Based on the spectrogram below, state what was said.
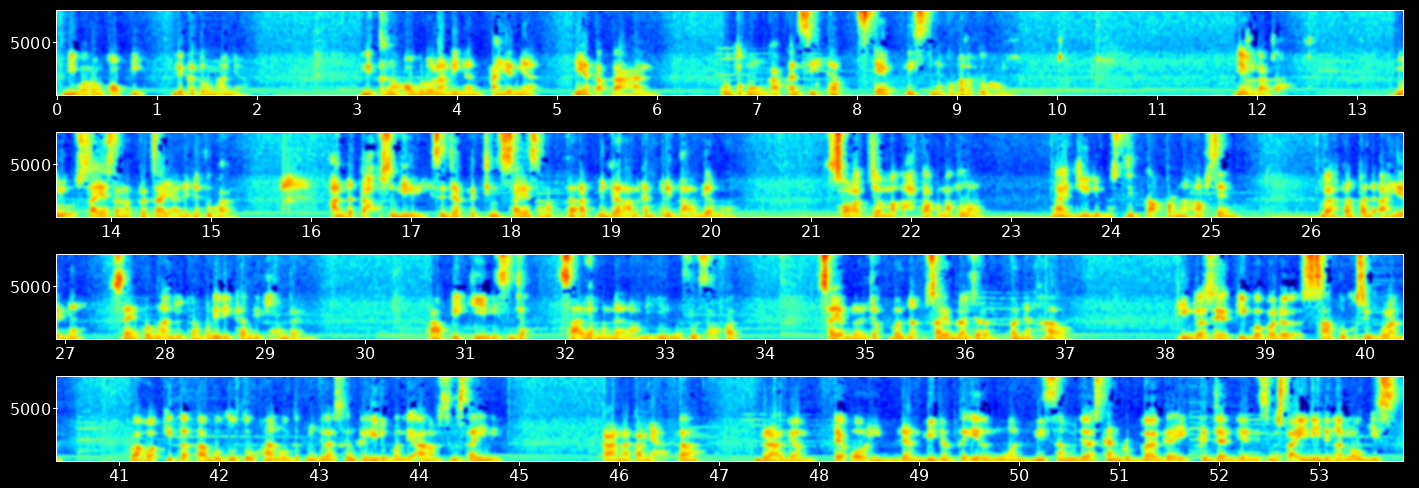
di warung kopi dekat rumahnya. Di tengah obrolan ringan, akhirnya ia tak tahan untuk mengungkapkan sikap skeptisnya kepada Tuhan. Dia berkata, Dulu saya sangat percaya adanya Tuhan. Anda tahu sendiri, sejak kecil saya sangat taat menjalankan perintah agama. Sholat jamaah tak pernah telat, ngaji di masjid tak pernah absen. Bahkan pada akhirnya, saya pun melanjutkan pendidikan di pesantren. Tapi kini sejak saya mendalami ilmu filsafat, saya belajar banyak, saya belajar banyak hal. Hingga saya tiba pada satu kesimpulan bahwa kita tak butuh Tuhan untuk menjelaskan kehidupan di alam semesta ini. Karena ternyata beragam teori dan bidang keilmuan bisa menjelaskan berbagai kejadian di semesta ini dengan logis,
